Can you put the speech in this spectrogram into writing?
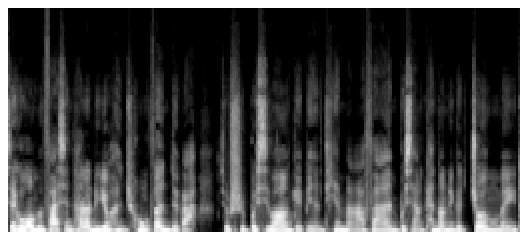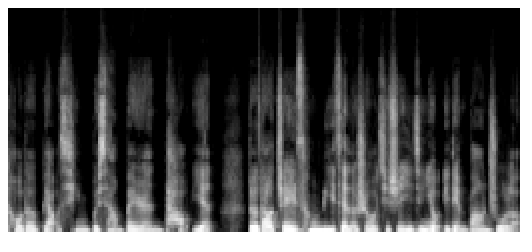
结果我们发现他的理由很充分，对吧？就是不希望给别人添麻烦，不想看到那个皱眉头的表情，不想被人讨厌。得到这一层理解的时候，其实已经有一点帮助了。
